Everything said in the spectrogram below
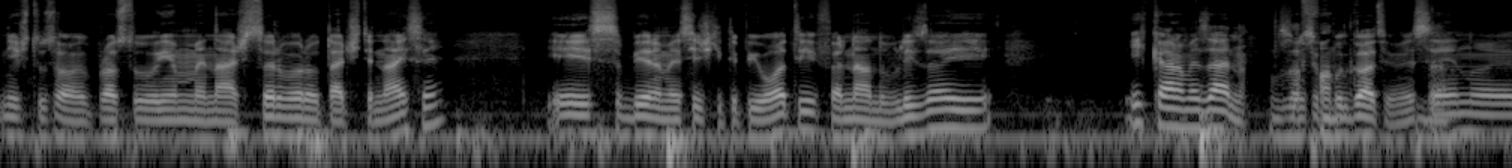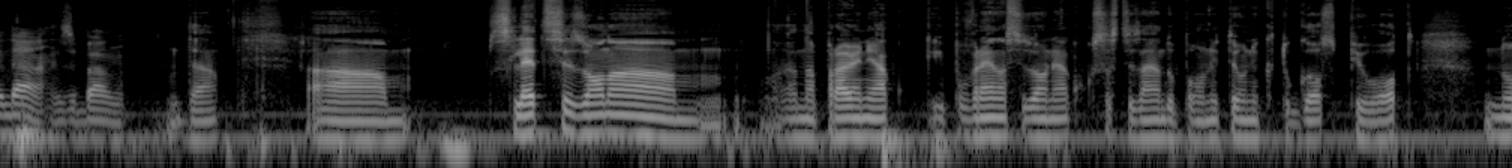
Нищо особено, просто имаме наш сървър от А14 и събираме всичките пилоти, Фернандо влиза и, и караме заедно. За фан. подготвяме се, Да. но е, да, забавно. Да. А, след сезона направи няколко, и по време на сезона няколко състезания допълнителни като гост-пилот, но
